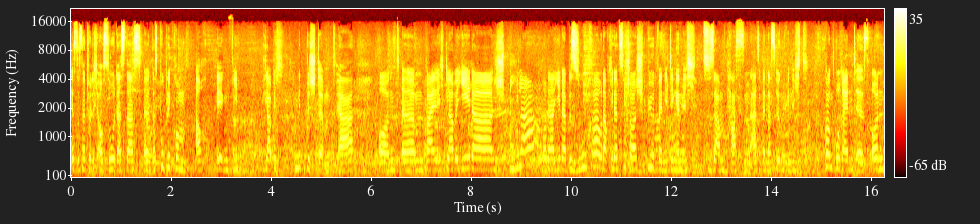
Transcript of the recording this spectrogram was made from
ist es natürlich auch so, dass das, äh, das Publikum auch irgendwie, glaube ich, mitbestimmt. Ja? Und ähm, weil ich glaube, jeder Spieler oder jeder Besucher oder auch jeder Zuschauer spürt, wenn die Dinge nicht zusammenpassen, also wenn das irgendwie nicht konkurrent ist. Und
